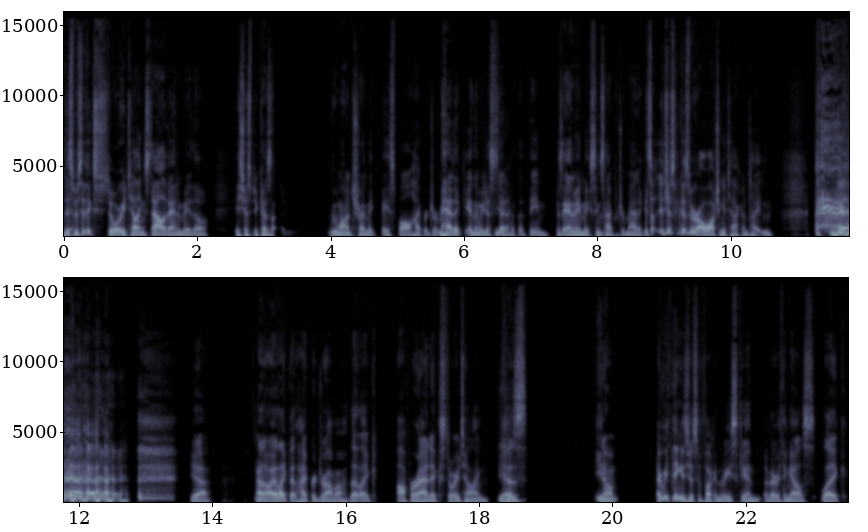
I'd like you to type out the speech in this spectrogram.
The specific storytelling style of anime, though, is just because uh, we wanted to try to make baseball hyper dramatic, and then we just stuck Yeah. with the theme because anime makes things hyper dramatic. It's, it's just because we were all watching Attack on Titan. yeah. I don't know. I like that hyper drama, that like operatic storytelling Yeah. because, you know, everything is just a fucking reskin of everything else. Like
